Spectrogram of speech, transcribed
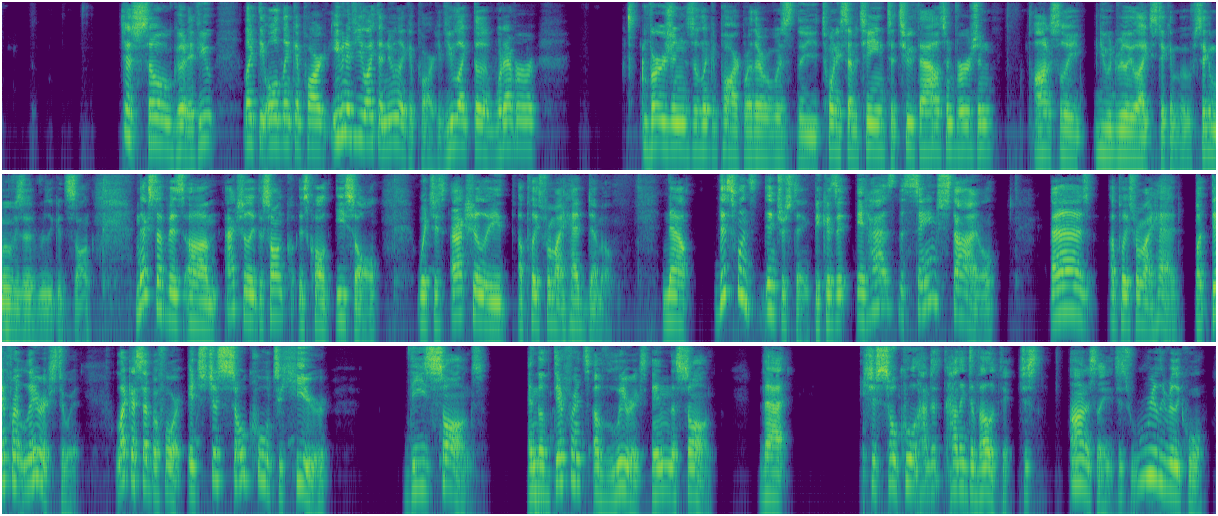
just so good. If you like the old Linkin Park, even if you like the new Linkin Park, if you like the whatever versions of Linkin Park, whether it was the 2017 to 2000 version, honestly, you would really like Stick and Move. Stick and Move is a really good song. Next up is, um, actually the song is called Esaul, which is actually a place for my head demo. Now, this one's interesting because it, it has the same style as a place for my head, but different lyrics to it. Like I said before, it's just so cool to hear these songs and the difference of lyrics in the song that it's just so cool how to, how they developed it. Just honestly, it's just really really cool.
